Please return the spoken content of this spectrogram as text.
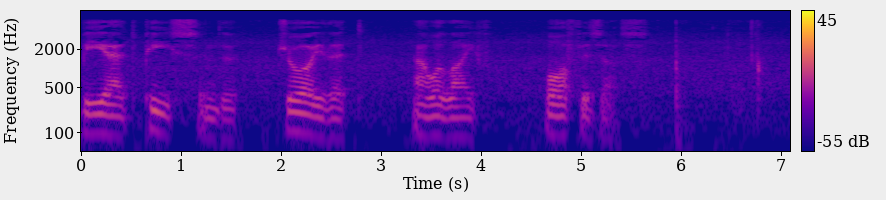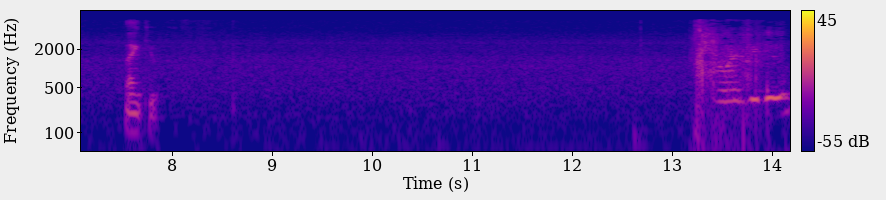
be at peace in the joy that our life offers us. Thank you. How did you do?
